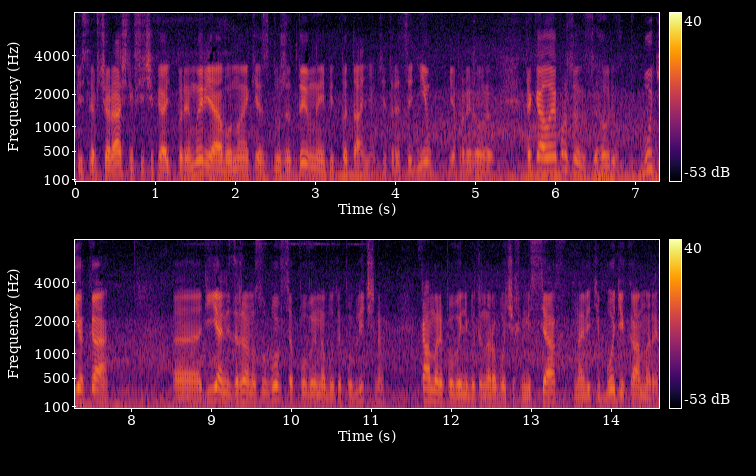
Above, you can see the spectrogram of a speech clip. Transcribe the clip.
після вчорашніх, всі чекають перемир'я, а воно якесь дуже дивне і під питанням. Ті 30 днів я про них говорив. Так, але я просто говорю, будь-яка е, діяльність державного службовця повинна бути публічна. Камери повинні бути на робочих місцях, навіть і боді-камери.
